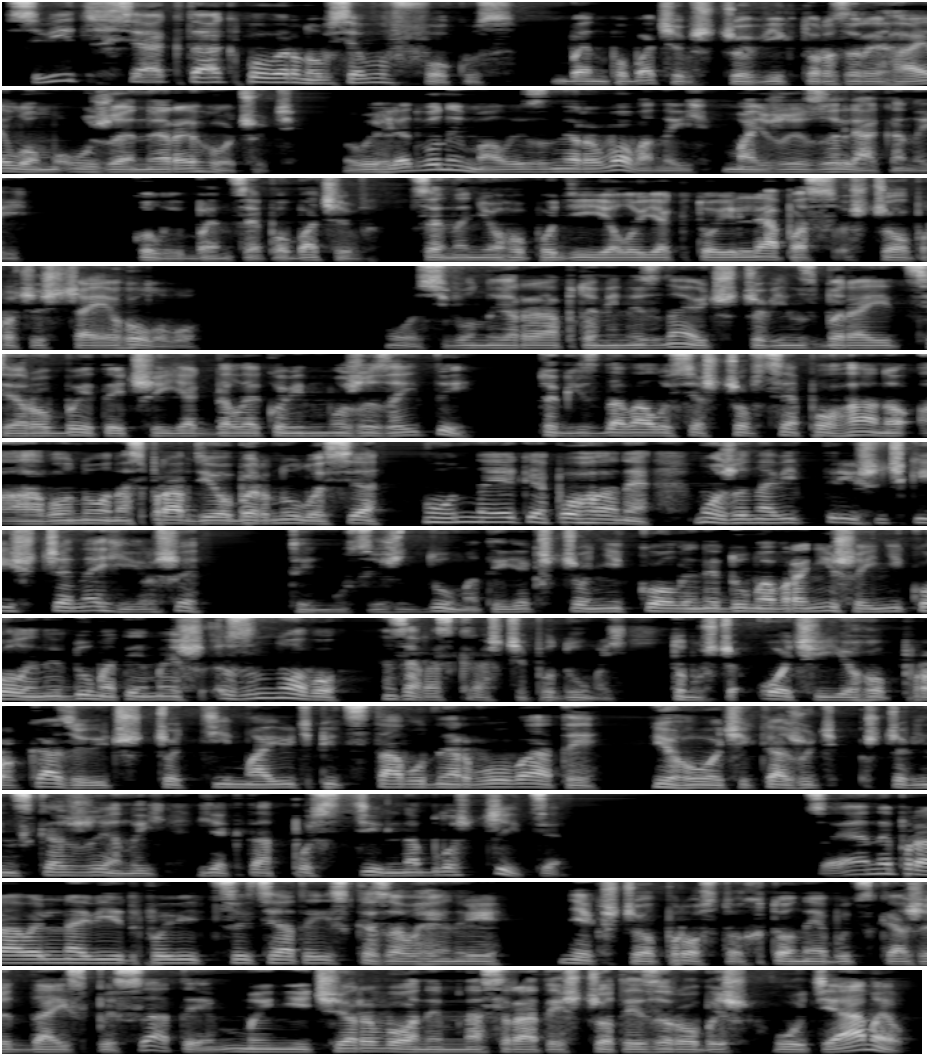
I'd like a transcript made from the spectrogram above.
Світ сяк так повернувся в фокус. Бен побачив, що Віктор з Ригайлом уже не регочуть. Вигляд вони мали знервований, майже зляканий. Коли Бен це побачив, це на нього подіяло як той ляпас, що прочищає голову. Ось вони раптом і не знають, що він збирається робити, чи як далеко він може зайти. Тобі здавалося, що все погано, а воно насправді обернулося о, не яке погане, може, навіть трішечки ще найгірше. Ти мусиш думати, якщо ніколи не думав раніше і ніколи не думатимеш знову, зараз краще подумай, тому що очі його проказують, що ті мають підставу нервувати. Його очі кажуть, що він скажений, як та постільна блощиця. Це неправильна відповідь, цицятий, сказав Генрі. Якщо просто хто небудь скаже дай списати, мені червоним насрати, що ти зробиш, утямив?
